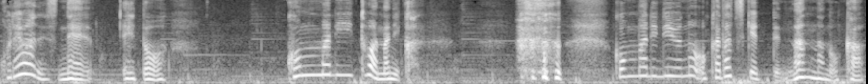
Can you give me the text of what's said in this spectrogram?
これはですねえっ、ー、とこんまりとは何か こんまり流のお片付けって何なのか？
